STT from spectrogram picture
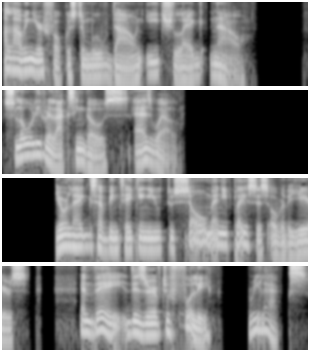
allowing your focus to move down each leg now, slowly relaxing those as well. Your legs have been taking you to so many places over the years, and they deserve to fully relax.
